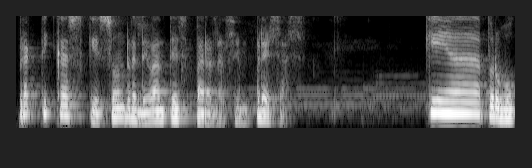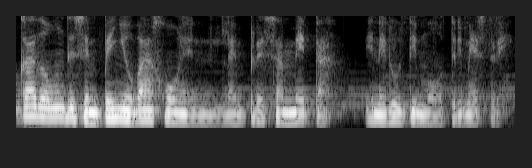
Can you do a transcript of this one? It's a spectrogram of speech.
prácticas que son relevantes para las empresas. ¿Qué ha provocado un desempeño bajo en la empresa Meta en el último trimestre?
